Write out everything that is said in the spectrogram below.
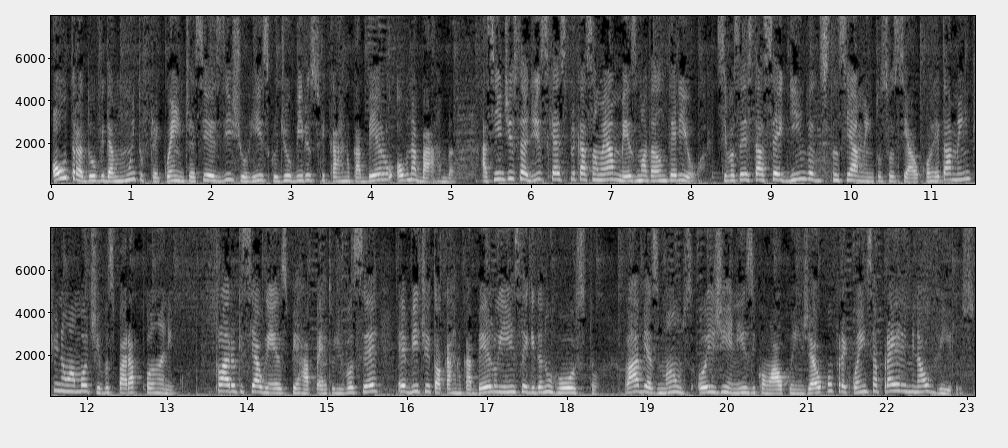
Outra dúvida muito frequente é se existe o risco de o vírus ficar no cabelo ou na barba. A cientista diz que a explicação é a mesma da anterior. Se você está seguindo o distanciamento social corretamente, não há motivos para pânico. Claro que se alguém espirrar perto de você, evite tocar no cabelo e em seguida no rosto. Lave as mãos ou higienize com álcool em gel com frequência para eliminar o vírus.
